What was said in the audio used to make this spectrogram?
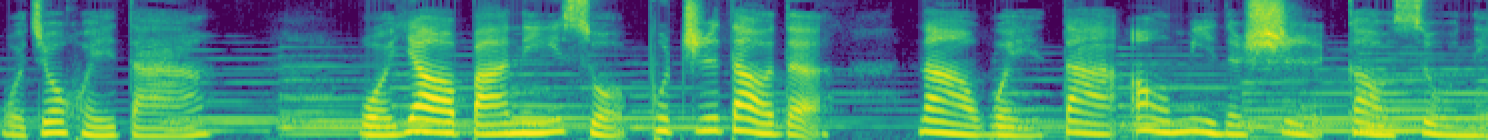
我就回答。我要把你所不知道的那伟大奥秘的事告诉你。”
